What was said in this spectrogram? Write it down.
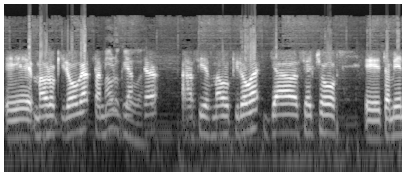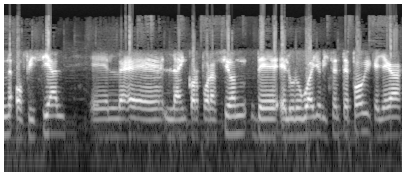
eh, Mauro Quiroga también. Mauro ya- Quiroga. ya- así es, Mauro Quiroga. Ya se ha hecho eh, también oficial el, eh, la incorporación del uruguayo Vicente Poggi, que llega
